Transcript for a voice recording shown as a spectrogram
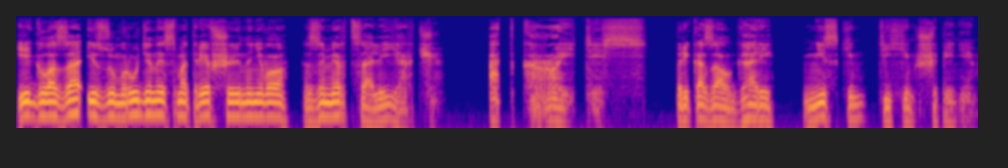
и глаза изумрудины, смотревшие на него, замерцали ярче. «Откройтесь!» — приказал Гарри низким тихим шипением.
